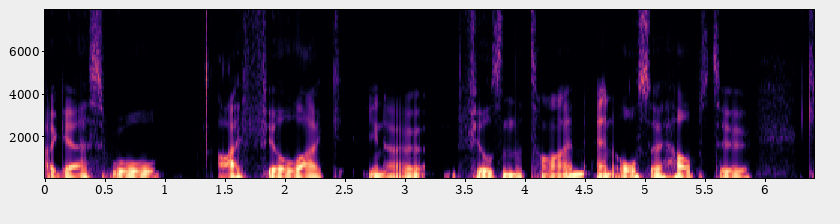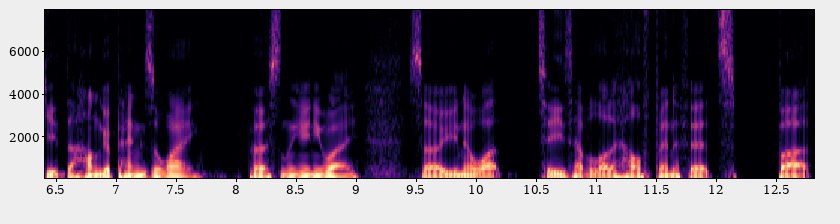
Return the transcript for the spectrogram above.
I guess will I feel like you know fills in the time and also helps to keep the hunger pangs away. Personally, anyway. So you know what, teas have a lot of health benefits, but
